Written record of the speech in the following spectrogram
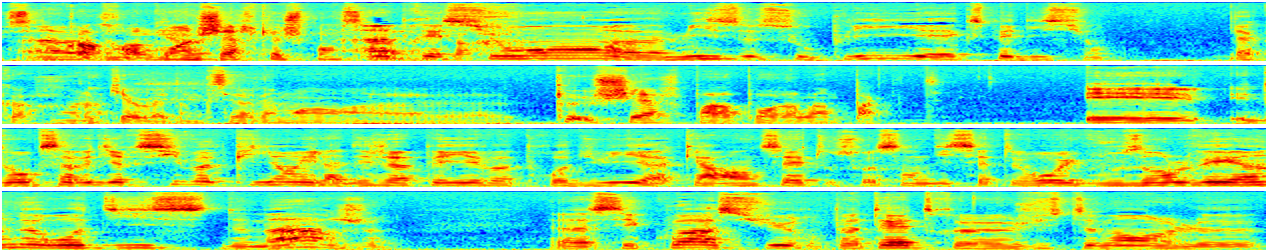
c'est ah encore moins cher que je pensais. Impression, mise sous pli et expédition. D'accord, ok, ouais, donc c'est vraiment peu cher par rapport à l'impact. Et, donc ça veut dire que si votre client il a déjà payé votre produit à 47 ou 77 euros et que vous enlevez 1,10€ de marge, c'est quoi sur peut-être justement le,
